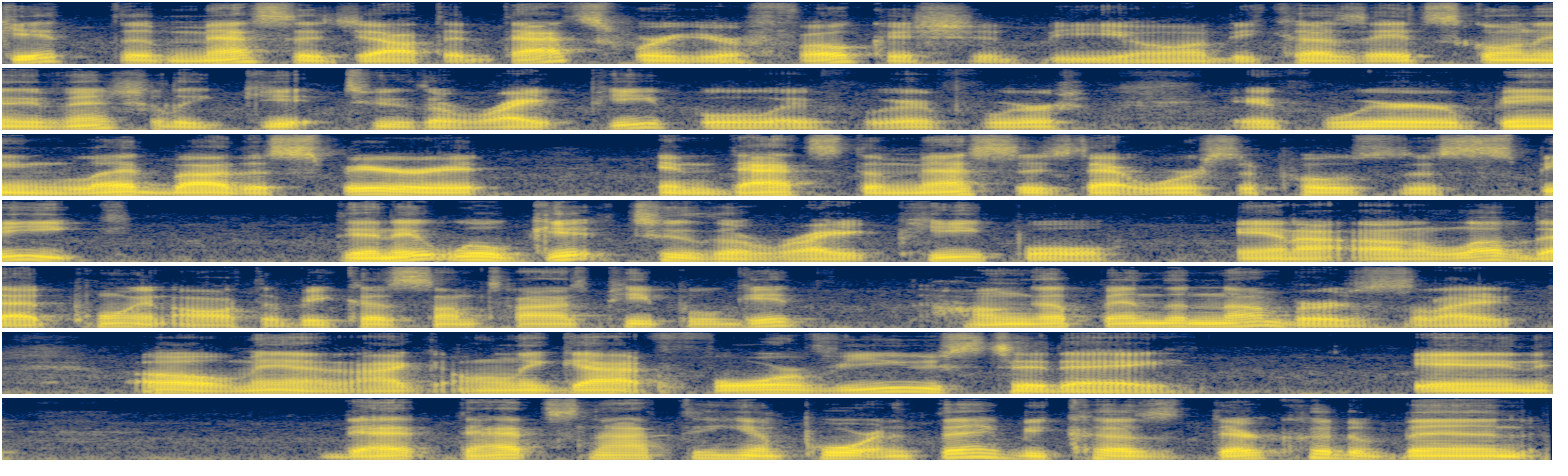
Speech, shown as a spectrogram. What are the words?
get the message out that that's where your focus should be on because it's going to eventually get to the right people if if we're if we're being led by the spirit and that's the message that we're supposed to speak then it will get to the right people and i, I love that point Arthur, because sometimes people get hung up in the numbers like oh man i only got four views today and that that's not the important thing because there could have been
